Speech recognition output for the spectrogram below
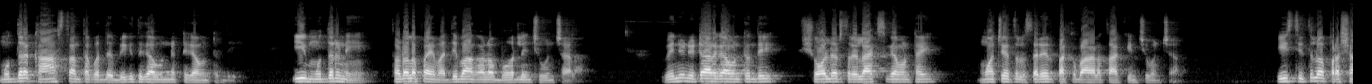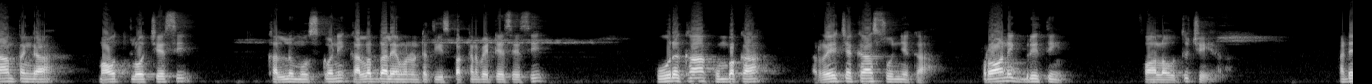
ముద్ర కాస్త అంత కొద్దిగా బిగుతుగా ఉన్నట్టుగా ఉంటుంది. ఈ ముద్రని తొడలపై మధ్య భాగంలో బోర్లించి ఉంచాలా? వెన్యూ నిటారుగా ఉంటుంది షోల్డర్స్ రిలాక్స్గా ఉంటాయి మోచేతులు శరీర పక్క భాగాలు తాకించి ఉంచాను. ఈ స్థితిలో ప్రశాంతంగా మౌత్ క్లోజ్ చేసి కళ్ళు మూసుకొని కళ్ళద్దాలు ఏమైనా ఉంటే తీసి పక్కన పెట్టేసేసి పూరక కుంభక రేచక శూన్యక ప్రానిక్ బ్రీతింగ్ ఫాలో అవుతూ చేయాలి. అంటే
